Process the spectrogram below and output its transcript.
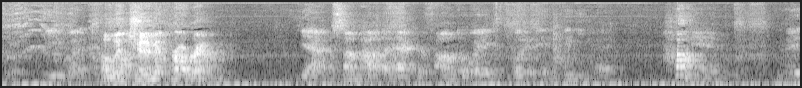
did. He went A found- legitimate program. Yeah, and somehow the hacker found a way to put it in piggy bank, Huh. and they,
